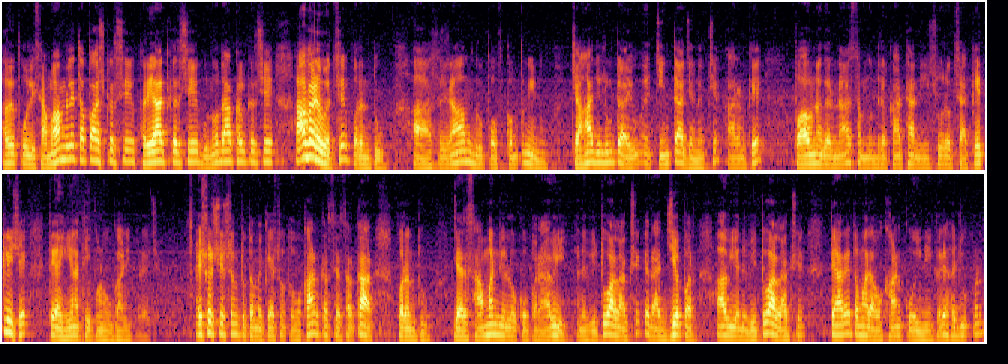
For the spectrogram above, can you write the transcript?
હવે પોલીસ આ મામલે તપાસ કરશે, ફરિયાદ કરશે, ગુનો દાખલ કરશે, આગળ વધશે, પરંતુ આ શ્રીરામ ગ્રુપ ઓફ કંપનીનું જહાજ લૂંટાયું એ ચિંતાજનક છે, કારણ કે ભાવનગરના સમુદ્ર કાંઠાની સુરક્ષા કેટલી છે તે અહીંયાથી પણ ઉગાડી પડે છે. એસોસિએશન તો તમે કહેશો તો વખાણ કરશે સરકાર, પરંતુ જ્યારે સામાન્ય લોકો પર આવી અને વીતવા લાગશે કે રાજ્ય પર આવી અને વીતવા લાગશે, ત્યારે તમારા વખાણ કોઈ નહીં કરે, હજુ પણ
